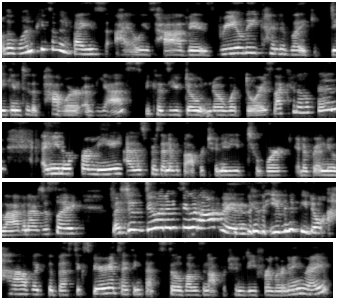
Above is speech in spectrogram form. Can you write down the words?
The one piece of advice I always have is really kind of like dig into the power of yes, because you don't know what doors that can open. And, you know, for me, I was presented with the opportunity to work in a brand new lab, and I was just like, let's just do it and see what happens. Because even if you don't have like the best experience, I think that still is always an opportunity for learning, right?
